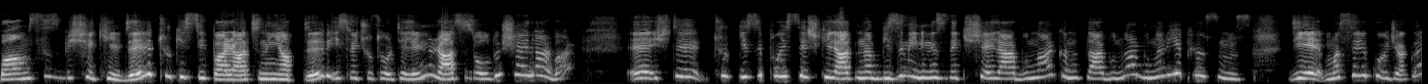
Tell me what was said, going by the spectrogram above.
bağımsız bir şekilde Türk istihbaratının yaptığı ve İsveç otoritelerinin rahatsız olduğu şeyler var. E, işte Türk Gizli Polis Teşkilatı'na bizim elimizdeki şeyler bunlar, kanıtlar bunlar, bunları yapıyorsunuz diye masaya koyacaklar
